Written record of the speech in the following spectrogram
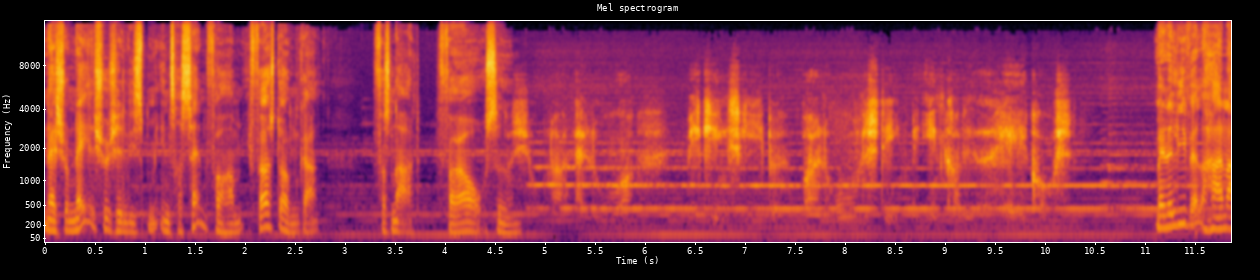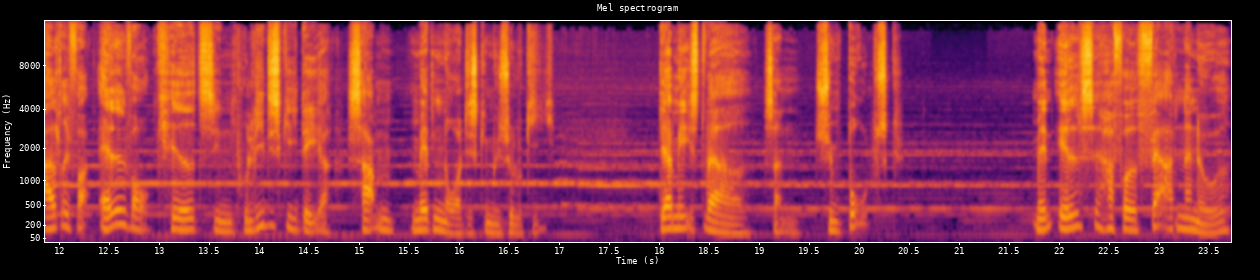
nationalsocialismen interessant for ham i første omgang for snart 40 år siden. Alure, vikingskibe og en runesten med indgraveret hagekors. Men alligevel har han aldrig for alvor kædet sine politiske idéer sammen med den nordiske mytologi. Det har mest været sådan symbolsk. Men Else har fået færden af noget,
